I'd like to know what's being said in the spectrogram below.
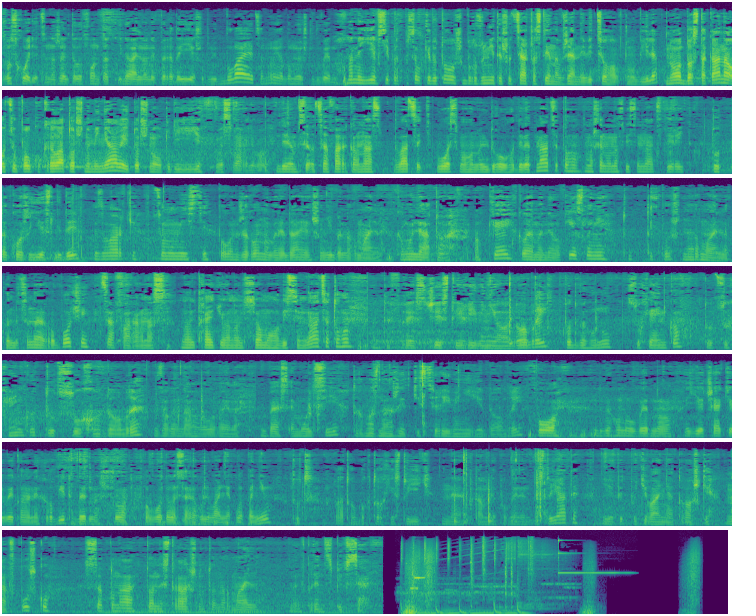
розходяться. На жаль, телефон так ідеально не передає, що тут відбувається. Ну я думаю, що тут видно. У мене є всі предпосилки до того, щоб розуміти, що ця частина вже не від цього автомобіля. Ну до стакана оцю полку крила точно міняли і точно тут її висверлювали. Дивимося, оця фарка у нас 28.02.19. Машина у нас 18 рік. Тут також є сліди зварки в цьому місці. По лонжерону виглядає, що ніби нормально. Акумулятор окей, клеми не окислені. Тут також нормально. Кондиціонер робочий. Ця фара в нас 03.07.18. Антифриз чистий рівень його добрий. По двигуну сухенько. Тут сухенько, тут сухо добре. Заливна головина без емульсії. Тормозна жидкість рівень її добрий. По двигуну видно є чеки виконаних робіт. Видно, що проводилося регулювання клапанів. Тут патрубок трохи стоїть не там, де повинен би стояти. Є підпотівання трошки на впуску з сапуна, то не страшно, то нормально. Ну і в принципі все.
